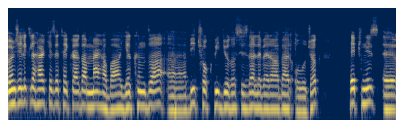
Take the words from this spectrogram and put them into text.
Öncelikle herkese tekrardan merhaba. Yakında eee, birçok videoda sizlerle beraber olacak. Hepiniz eee,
